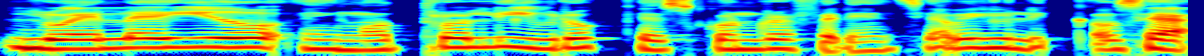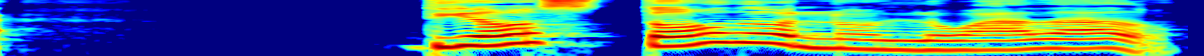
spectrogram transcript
lo he leído en otro libro que es con referencia bíblica. O sea, Dios todo nos lo ha dado.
